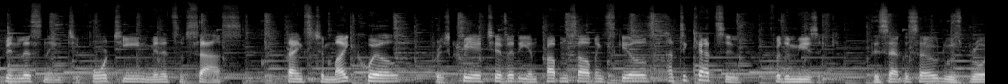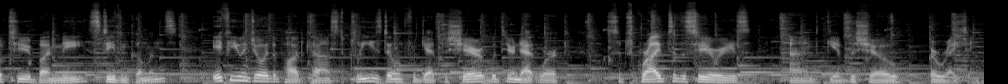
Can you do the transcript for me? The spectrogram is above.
You've been listening to 14 Minutes of SaaS. Thanks to Mike Quill for his creativity and problem solving skills, and to Ketsu for the music. This episode was brought to you by me, Stephen Cummins. If you enjoyed the podcast, please don't forget to share it with your network, subscribe to the series, and give the show a rating.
